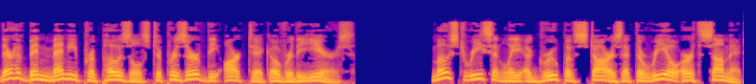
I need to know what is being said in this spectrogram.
There have been many proposals to preserve the Arctic over the years. Most recently a group of stars at the Rio Earth Summit,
